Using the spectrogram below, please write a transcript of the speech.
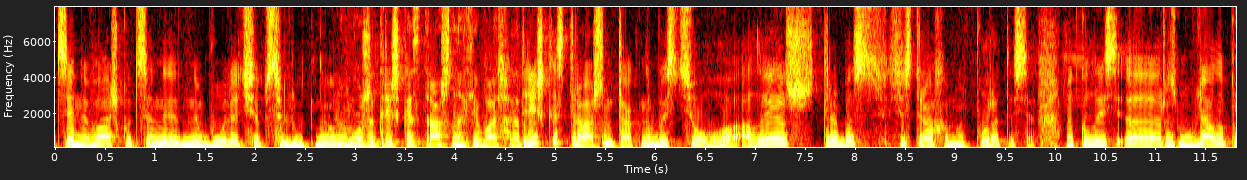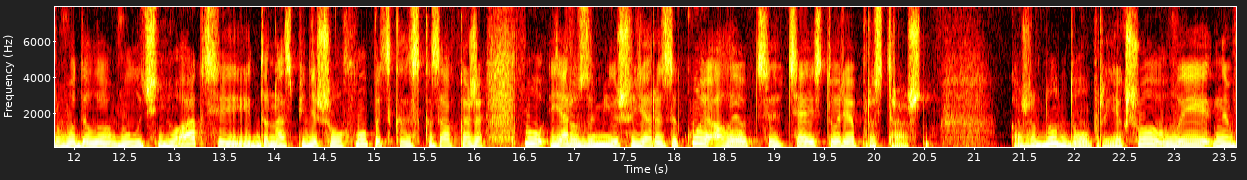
це не важко, це не, не боляче абсолютно. Ну, може, трішки страшно хіба що. Трішки страшно, так, не без цього, але ж треба зі страхами впоратися. Ми колись е, розмовляли, проводили вуличну акцію, і до нас підійшов хлопець, ска- сказав, каже: ну я розумію, що я ризикую, але от ця історія про страшно. Кажу, ну добре, якщо ви не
